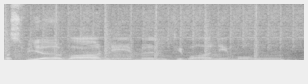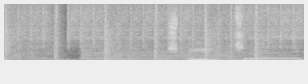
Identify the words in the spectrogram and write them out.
was wir wahrnehmen. Die Wahrnehmung spielt äh, in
